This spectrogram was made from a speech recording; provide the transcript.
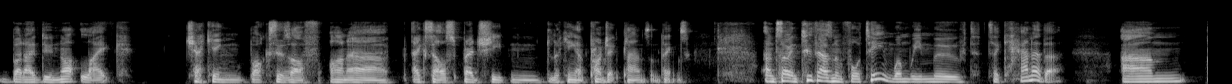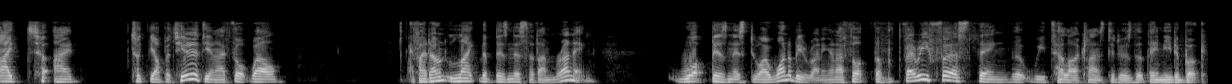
But I do not like checking boxes off on a Excel spreadsheet and looking at project plans and things. And so in 2014, when we moved to Canada, um, I, t- I took the opportunity and I thought, well, if I don't like the business that I'm running, what business do I want to be running? And I thought the very first thing that we tell our clients to do is that they need a book.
